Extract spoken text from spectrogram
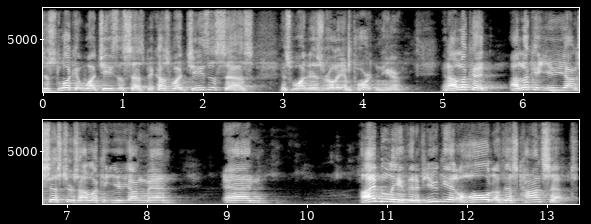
just look at what Jesus says, because what Jesus says is what is really important here. And I look at I look at you young sisters, I look at you young men, and I believe that if you get a hold of this concept,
